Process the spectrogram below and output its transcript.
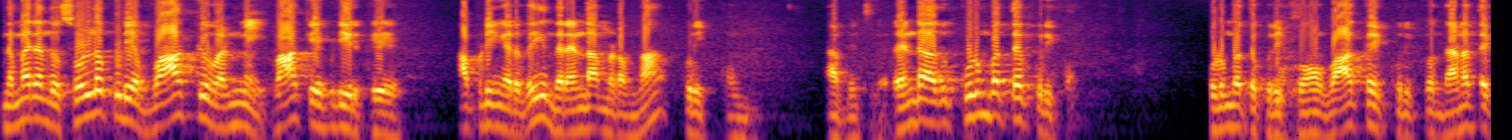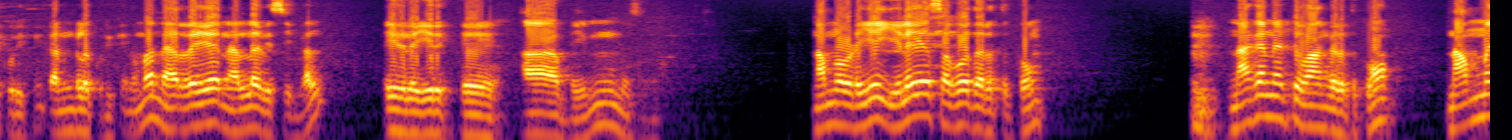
இந்த மாதிரி அந்த சொல்லக்கூடிய வாக்கு வன்மை வாக்கு எப்படி இருக்குது அப்படிங்கிறது இந்த ரெண்டாம் இடம் தான் குறிக்கும். அப்படின்னு சொல்லி ரெண்டாவது குடும்பத்தை குறிக்கும். குடும்பத்தை குறிக்கும் வாக்கை குறிக்கும் தனத்தை குறிக்கும் கண்களை குறிக்கும் இந்த மாதிரி நிறைய நல்ல விஷயங்கள் இதில் இருக்கு அப்படின்னு சொல்லுவோம் நம்மளுடைய இளைய சகோதரத்துக்கும் நகை நட்டு வாங்குறதுக்கும் நம்ம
